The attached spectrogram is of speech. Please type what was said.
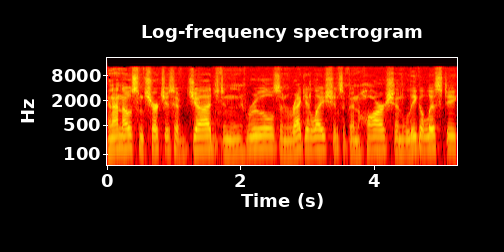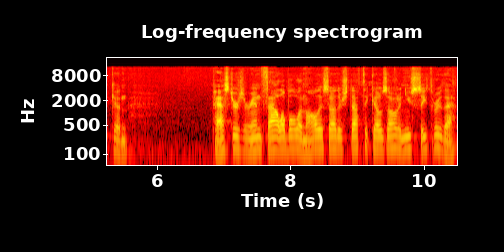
And I know some churches have judged, and rules and regulations have been harsh and legalistic, and pastors are infallible, and all this other stuff that goes on, and you see through that.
